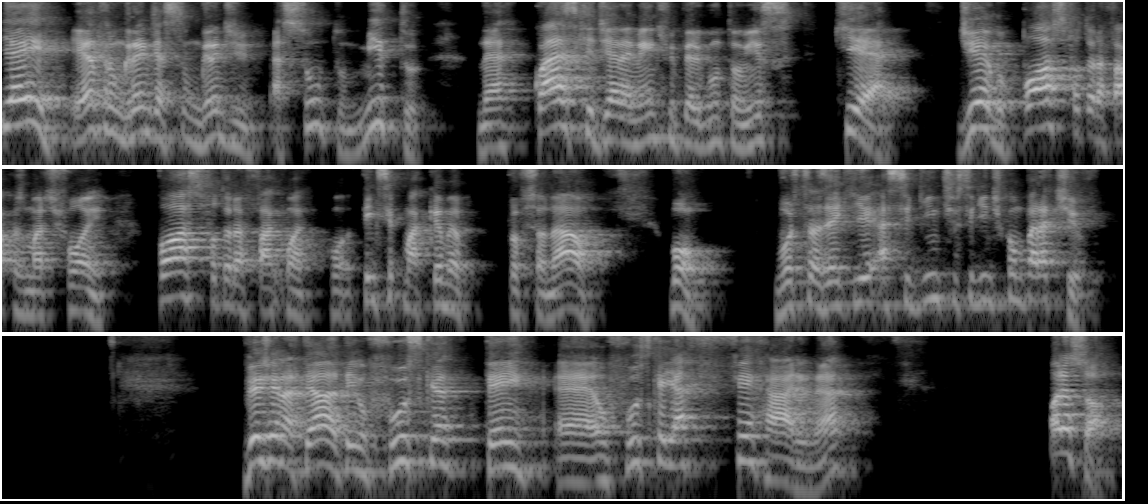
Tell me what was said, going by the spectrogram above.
E aí, entra um grande, um grande assunto, mito, né? Quase que diariamente me perguntam isso, que é, Diego, posso fotografar com o smartphone? Posso fotografar com, a, com tem que ser com uma câmera profissional? Bom, vou te trazer aqui a seguinte, o seguinte comparativo. Veja aí na tela, tem o Fusca, tem é, o Fusca e a Ferrari, né? Olha só,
